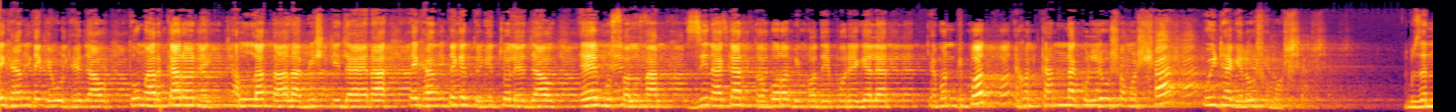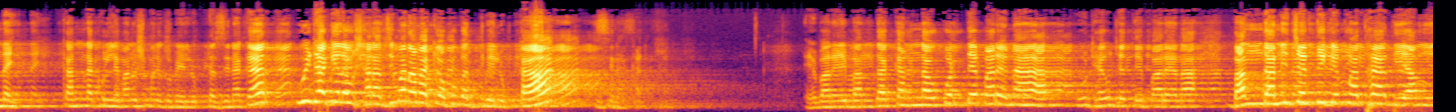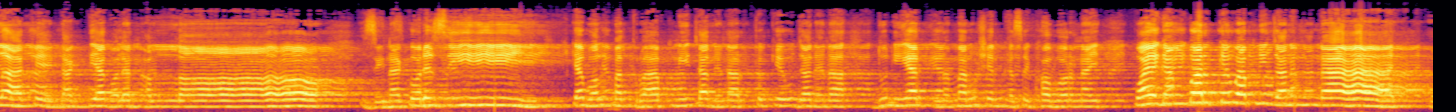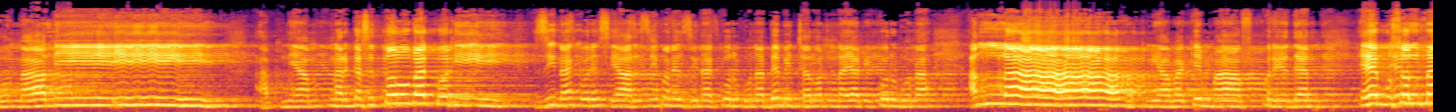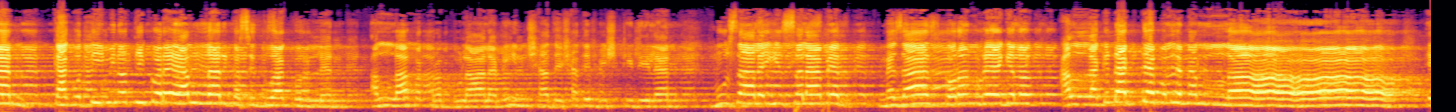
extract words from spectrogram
এখান থেকে উঠে যাও। তোমার কারণে আল্লাহ তাআলা বৃষ্টি দেয় না। এখান থেকে তুমি চলে যাও। এ মুসলমান, জিনাকার তো বড় বিপদে পড়ে গেলেন। কেমন বিপদ? এখন কান্না করলেও সমস্যা, উইঠা গেলেও সমস্যা। বুঝেন নাই? কান্না করলে মানুষ মনে করবে লোকটা জিনাকার। উইঠা গেলেও সারা জীবন আমাকে অপবাদ দিবে লোকটা জিনাকার। এবার বান্দা কান্নাও করতে পারে না, উঠেও যেতে পারে না। বান্দা নিচের দিকে মাথা দিয়ে আল্লাহকে ডাক দিয়া বলেন, আল্লাহ, জিনা করেছি কেবলমাত্র আপনি জানেন আর তো কেউ জানে না। দুনিয়ার কোন মানুষের কাছে খবর নাই। পয়গাম্বর কেউ আপনি জানেন না ও মালিক, আপনি আপনার কাছে তৌবা করি। জিনা করেছি আর জীবনে জিনা করব না বেবিচার অন্যায় আমি করব না। আল্লাহ, আপনি আমাকে মাফ করে দেন। এ মুসলমান, কাগতি মিনতি করে আল্লাহর কাছে দোয়া করলেন। আল্লাহ রব্বুল আলামিন সাথে সাথে বৃষ্টি দিলেন। মুসা আলাইহিস সালামের মেজাজ গরম হয়ে গেল। আল্লাহকে ডাক দিয়ে বললেন, আল্লাহ,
